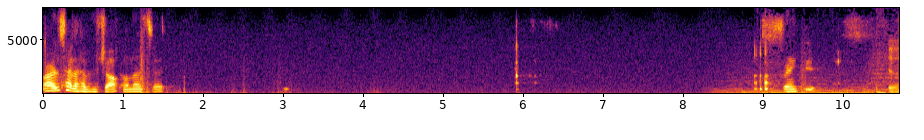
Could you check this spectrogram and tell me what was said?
I just had a heavy shotgun. That's it. Frankie. Yeah.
